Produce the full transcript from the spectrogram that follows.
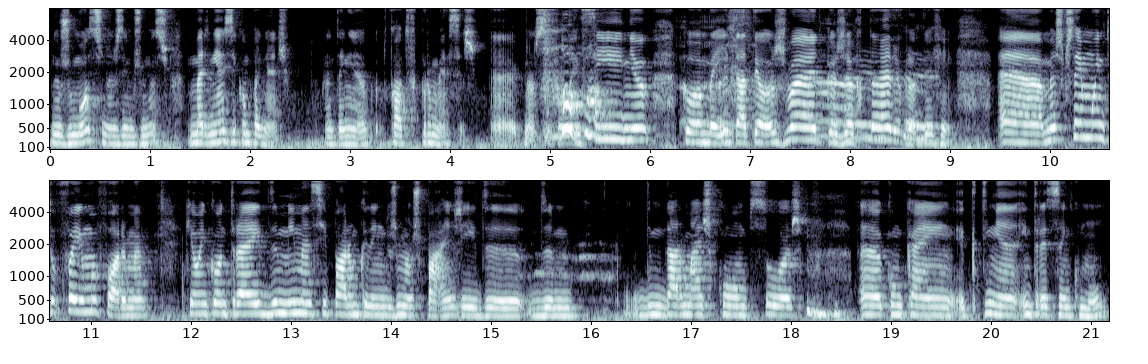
nos moços, nós dizemos moços, marinheiros e companheiros. Portanto, tenho quatro promessas. eh, que nós com o lencinho, com a maíta até ao joelho, com a jarreteira, pronto, enfim. Ah, mas gostei muito, foi uma forma que eu encontrei de me emancipar um bocadinho dos meus pais e de, de, de me dar mais com pessoas ah, com quem que tinha interesses em comum,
